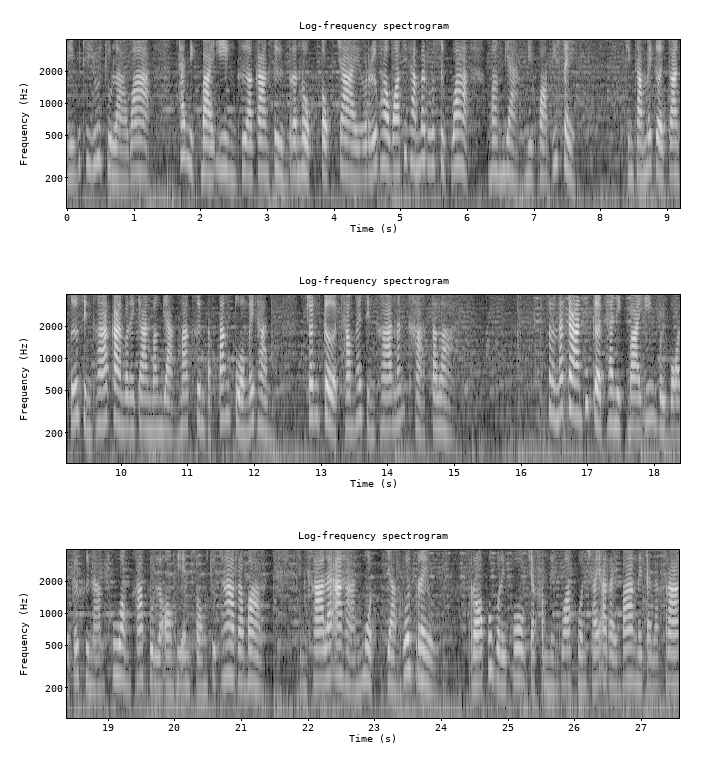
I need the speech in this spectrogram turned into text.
นีวิทยุจุฬาว่า Panic Buying คืออาการตื่นตระหนกตกใจ หรือภาวะที่ทำให้รู้สึกว่าบางอย่างมีความพิเศษ จึงทำให้เกิดการซื้อสินค้าการบริการบางอย่างมากขึ้นแบบตั้งตัวไม่ทัน จนเกิดทำให้สินค้านั้นขาดตลาด สถานการณ์ที่เกิด Panic Buying บ่อยๆ ก็คือน้ำท่วม ค่าฝุ่นละออง PM 2.5 ระบาด สินค้าและอาหารหมดอย่างรวดเร็ว เพราะผู้บริโภคจะคำนึงว่าควรใช้อะไรบ้างในแต่ละครั้ง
